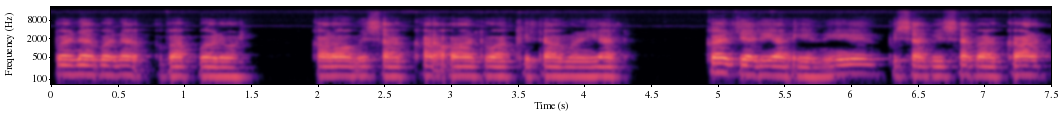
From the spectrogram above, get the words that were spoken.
benar-benar babak belur. Kalau misalkan orang tua kita melihat kejadian ini, bisa-bisa bakal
